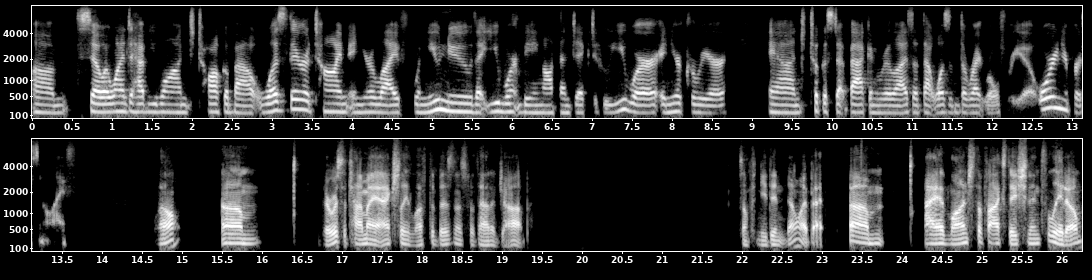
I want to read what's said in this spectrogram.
um, so I wanted to have you on to talk about was there a time in your life when you knew that you weren't being authentic to who you were in your career and took a step back and realized that that wasn't the right role for you or in your personal life? Well, um, there was a time I actually left the business without a job. Something you didn't know, I bet. Um, I had launched the Fox station in Toledo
